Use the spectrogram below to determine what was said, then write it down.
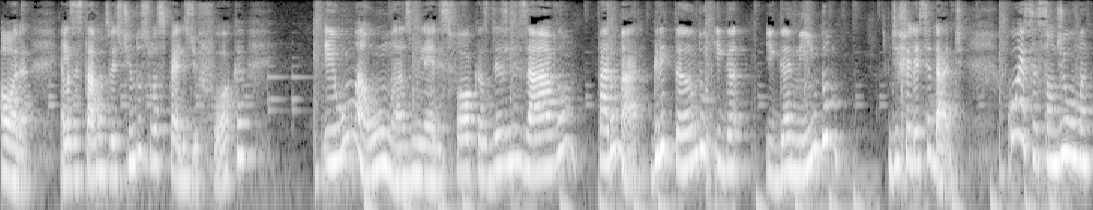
Ora, elas estavam vestindo suas peles de foca e uma a uma as mulheres focas deslizavam para o mar, gritando e, ga e ganindo de felicidade. Com exceção de uma,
